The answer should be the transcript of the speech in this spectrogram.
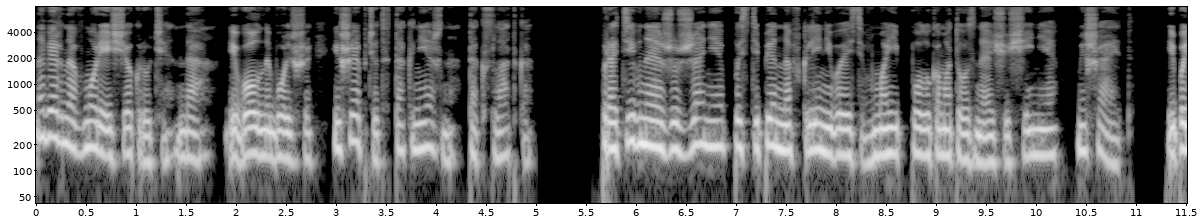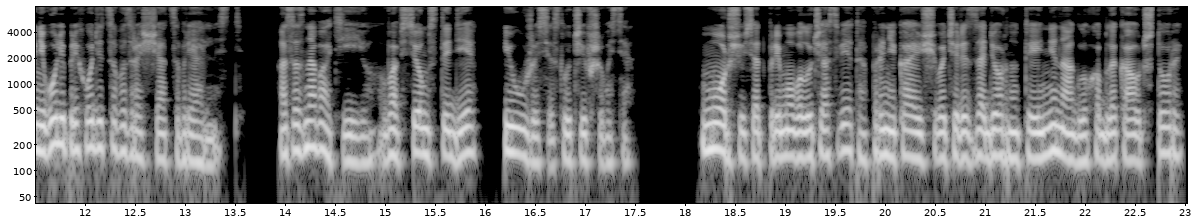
Наверное, в море еще круче, да, и волны больше, и шепчут так нежно, так сладко. Противное жужжание, постепенно вклиниваясь в мои полукоматозные ощущения, мешает, и поневоле приходится возвращаться в реальность. Осознавать ее во всем стыде и ужасе случившегося. Морщусь от прямого луча света, проникающего через задернутые ненаглухо блэкаут-шторы,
